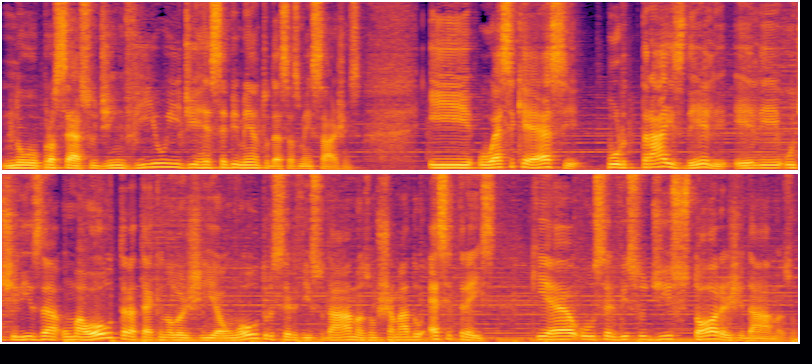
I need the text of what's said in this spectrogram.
no processo de envio e de recebimento dessas mensagens. E o SQS, por trás dele, ele utiliza uma outra tecnologia, um outro serviço da Amazon chamado S3, que é o serviço de storage da Amazon.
